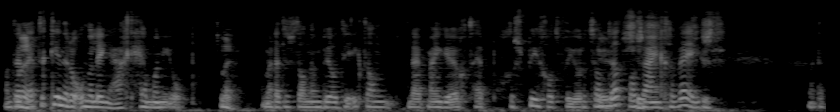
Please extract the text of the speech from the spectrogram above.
Want daar Nee. letten kinderen onderling eigenlijk helemaal niet op. Nee. Maar dat is dan een beeld die ik dan vanuit mijn jeugd heb gespiegeld. Van joh, dat Ja, dat wel zijn geweest. precies. Maar dat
